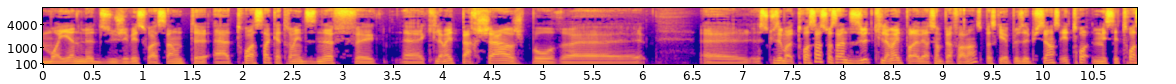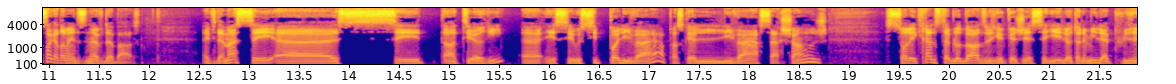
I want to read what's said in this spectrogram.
moyenne là, du GV60 à 399 km par charge pour euh, excusez-moi, 378 km pour la version performance parce qu'il y a plus de puissance, et 3, mais c'est 399 de base. Évidemment, c'est euh, en théorie euh, et c'est aussi pas l'hiver parce que l'hiver ça change. Sur l'écran du tableau de bord du véhicule que j'ai essayé, l'autonomie la plus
